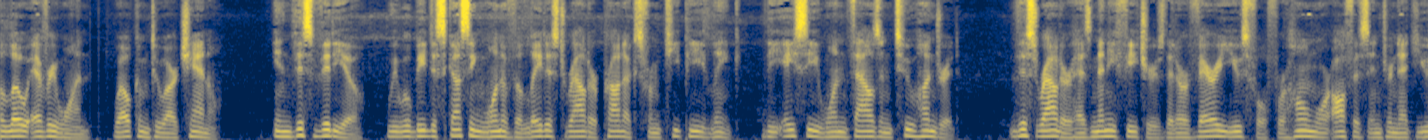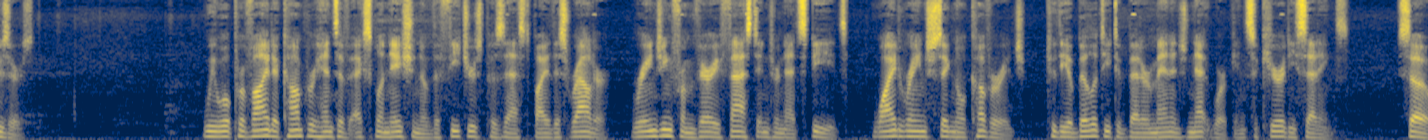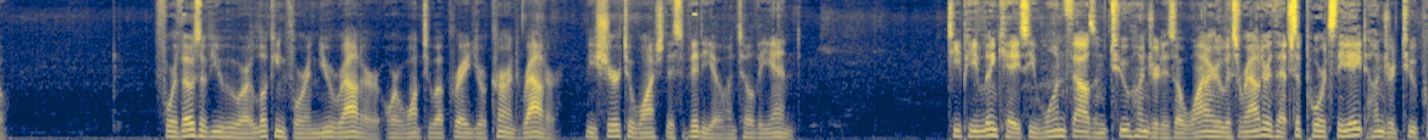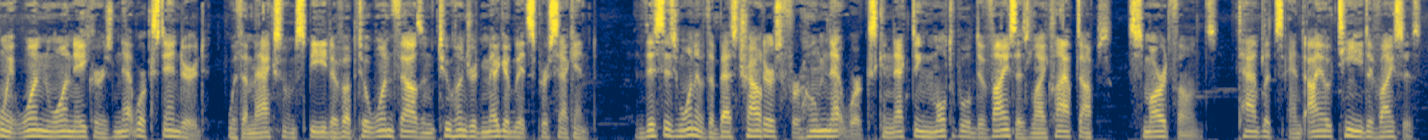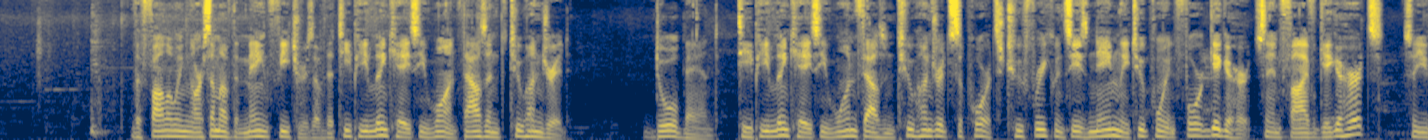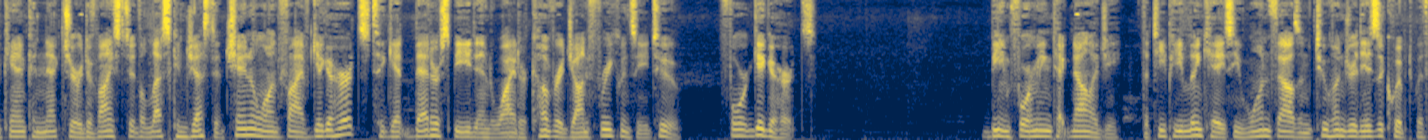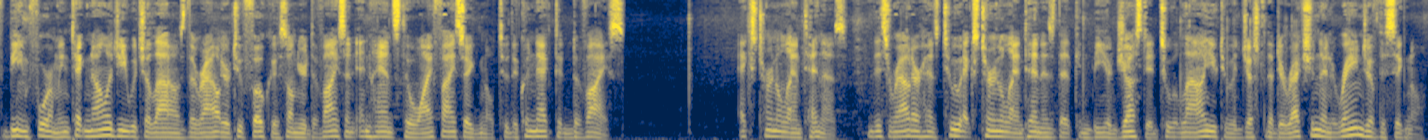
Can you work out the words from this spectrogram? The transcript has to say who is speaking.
Speaker 1: Hello everyone, welcome to our channel. In this video, we will be discussing one of the latest router products from TP-Link, the AC1200. This router has many features that are very useful for home or office internet users. We will provide a comprehensive explanation of the features possessed by this router, ranging from very fast internet speeds, wide range signal coverage, to the ability to better manage network and security settings. So, for those of you who are looking for a new router or want to upgrade your current router, be sure to watch this video until the end. TP-Link AC1200 is a wireless router that supports the 802.11 ac network standard, with a maximum speed of up to 1200 megabits per second. This is one of the best routers for home networks connecting multiple devices like laptops, smartphones, tablets and IoT devices. The following are some of the main features of the TP-Link AC1200. Dual band, TP-Link AC1200 supports two frequencies namely 2.4 GHz and 5 GHz, so you can connect your device to the less congested channel on 5 GHz to get better speed and wider coverage on frequency 2. 4 GHz. Beamforming technology, the TP-Link AC1200 is equipped with beamforming technology which allows the router to focus on your device and enhance the Wi-Fi signal to the connected device. External antennas. This router has two external antennas that can be adjusted to allow you to adjust the direction and range of the signal.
